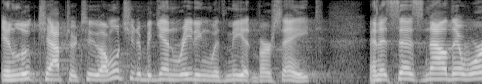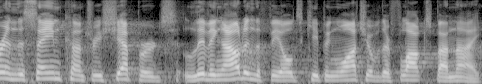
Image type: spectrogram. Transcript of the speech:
in Luke chapter 2, I want you to begin reading with me at verse 8. And it says, Now there were in the same country shepherds living out in the fields, keeping watch over their flocks by night.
